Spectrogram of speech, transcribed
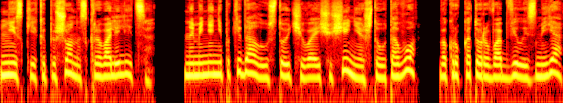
Низкие капюшоны скрывали лица, но меня не покидало устойчивое ощущение, что у того, вокруг которого обвилась змея,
